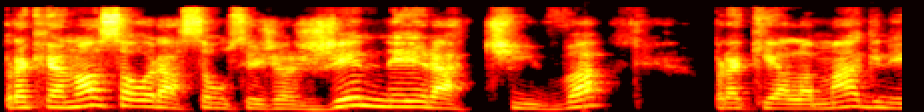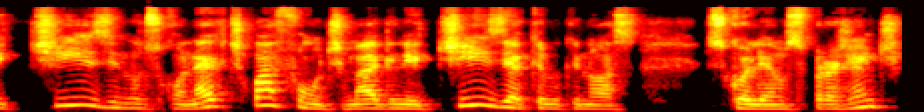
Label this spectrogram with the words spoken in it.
para que a nossa oração seja generativa, para que ela magnetize, nos conecte com a fonte, magnetize aquilo que nós escolhemos para a gente,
